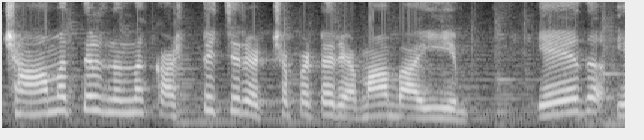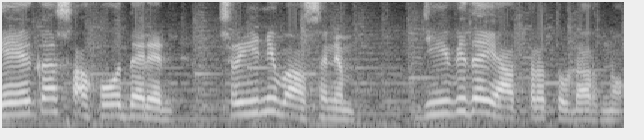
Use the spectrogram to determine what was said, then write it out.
ക്ഷാമത്തിൽ നിന്ന് കഷ്ടിച്ച് രക്ഷപ്പെട്ട രമാബായിയും ഏത് ഏക സഹോദരൻ ശ്രീനിവാസനും ജീവിതയാത്ര തുടർന്നു.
